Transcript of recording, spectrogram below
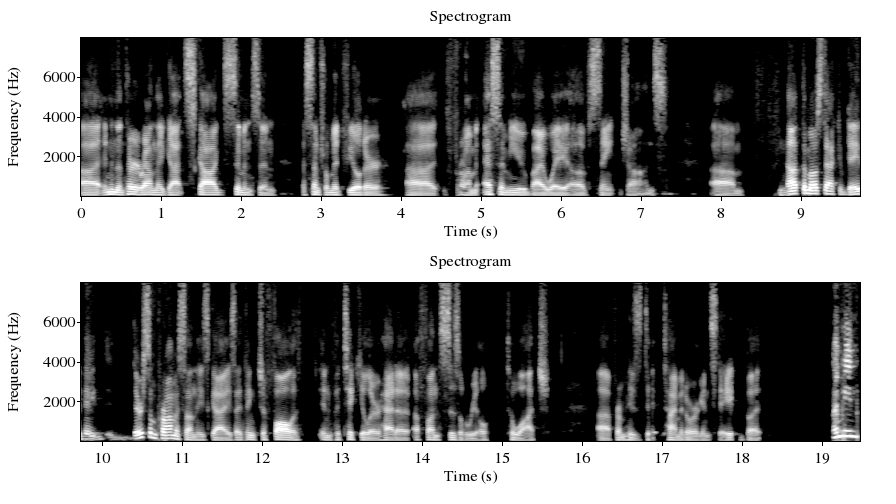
Uh, and in the third round, they got Skage Simonsen, a central midfielder uh, from SMU by way of St. John's. Um, not the most active day. They, there's some promise on these guys. I think Djeffal in particular had a, a fun sizzle reel to watch uh, from his time at Oregon State. But I mean,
